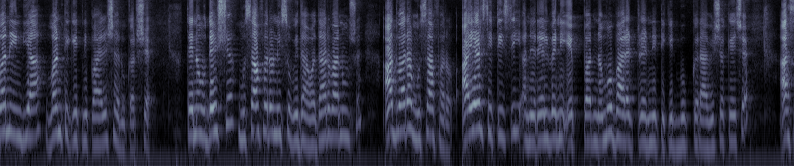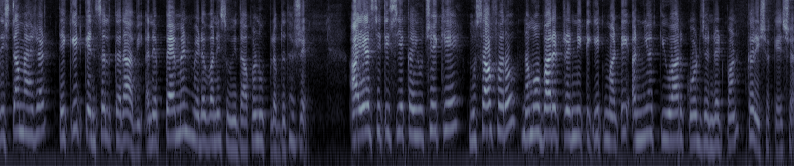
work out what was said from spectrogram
વન ઇન્ડિયા વન ટિકિટની પહેલ શરૂ કરશે. તેનો ઉદ્દેશ્ય મુસાફરોની સુવિધા વધારવાનો છે. આ દ્વારા મુસાફરો આઈઆરસીટીસી અને રેલવેની એપ પર નમો ભારત ટ્રેનની ટિકિટ બુક કરાવી શકે છે. આ સિસ્ટમ હેઠળ ટિકિટ કેન્સલ કરાવી અને પેમેન્ટ મેળવવાની સુવિધા પણ ઉપલબ્ધ થશે. આઈઆરસીટીસીએ કહ્યું છે કે મુસાફરો નમો ભારત ટ્રેનની ટિકિટ માટે અન્ય ક્યુઆર કોડ જનરેટ પણ કરી શકે છે.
